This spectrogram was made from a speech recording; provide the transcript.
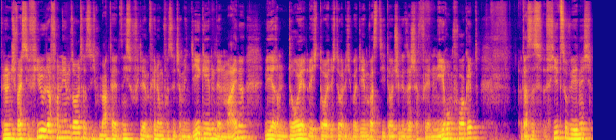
Wenn du nicht weißt, wie viel du davon nehmen solltest, ich mag da jetzt nicht so viele Empfehlungen fürs Vitamin D geben, denn meine wären deutlich, deutlich, deutlich über dem, was die Deutsche Gesellschaft für Ernährung vorgibt. Das ist viel zu wenig.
